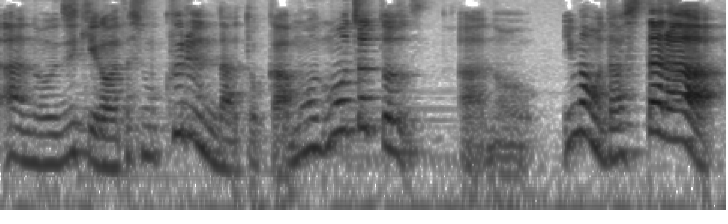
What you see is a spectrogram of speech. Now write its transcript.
あの時期が私も来るんだとかもうもうちょっとあの今を出したら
